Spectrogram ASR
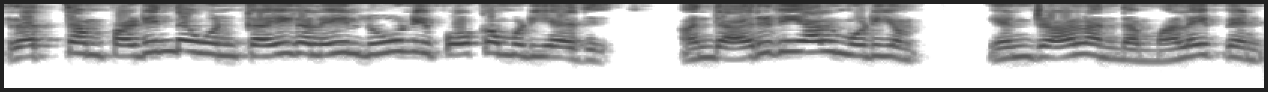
ரத்தம் படிந்த உன் கைகளை லூனி போக்க முடியாது அந்த அருவியால் முடியும் என்றால் அந்த மலைப்பெண்.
